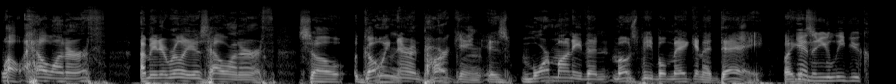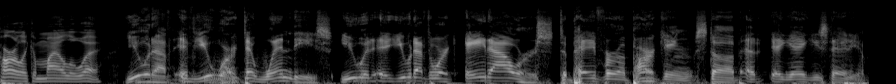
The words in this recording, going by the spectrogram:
well, hell on earth. I mean, it really is hell on earth. So going there and parking is more money than most people make in a day. Like Yeah, and then you leave your car like a mile away. you would have if you worked at Wendy's, you would eh, you would have to work eight hours to pay for a parking stub at, at Yankee Stadium.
